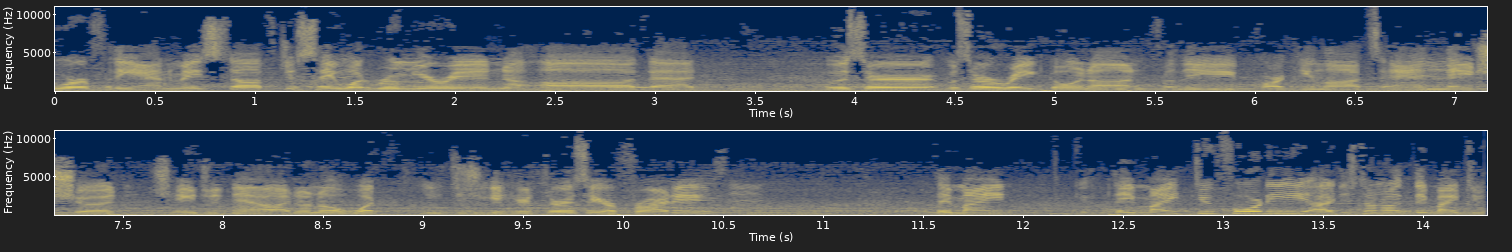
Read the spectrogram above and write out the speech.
were for the anime stuff. Just say what room you're in. Uh, that was there was there a rate going on for the parking lots, and they should change it now. I don't know what did you get here Thursday or Friday? They might they might do forty. I just don't know. They might do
